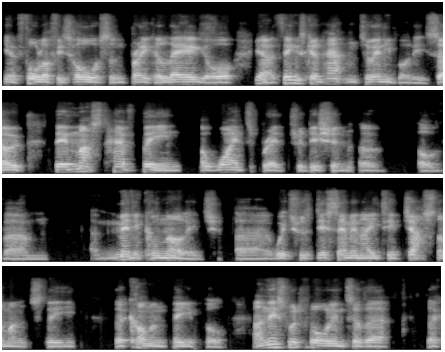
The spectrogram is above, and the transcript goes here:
you know fall off his horse and break a leg or you know things can happen to anybody so there must have been a widespread tradition of of um, medical knowledge uh, which was disseminated just amongst the the common people and this would fall into the, the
